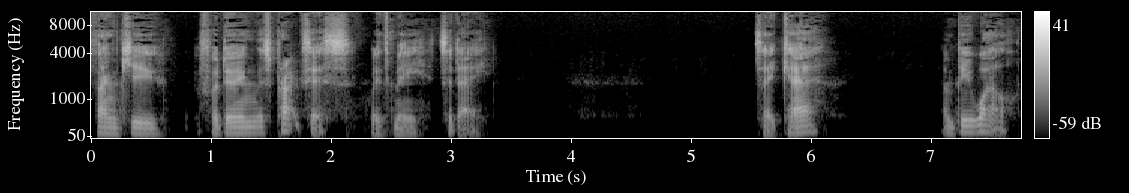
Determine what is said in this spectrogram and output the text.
Thank you for doing this practice with me today. Take care and be well.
